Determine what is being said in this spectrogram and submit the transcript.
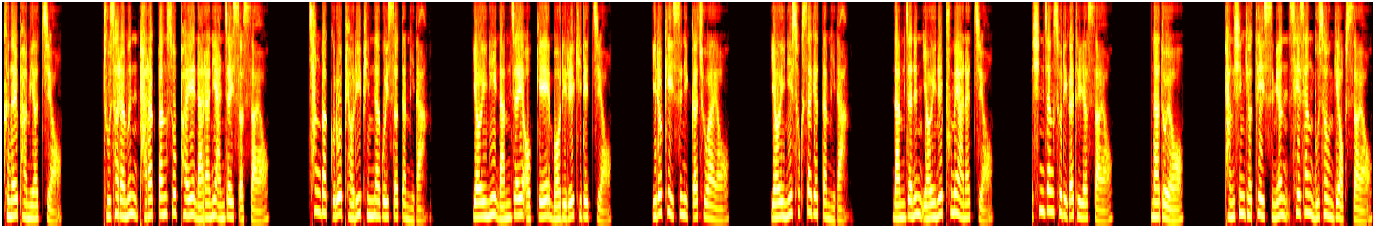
그날 밤이었지요. 두 사람은 다락방 소파에 나란히 앉아 있었어요. 창밖으로 별이 빛나고 있었답니다. 여인이 남자의 어깨에 머리를 기댔지요. 이렇게 있으니까 좋아요. 여인이 속삭였답니다. 남자는 여인을 품에 안았지요. 심장 소리가 들렸어요. 나도요. 당신 곁에 있으면 세상 무서운 게 없어요.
